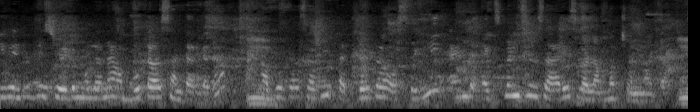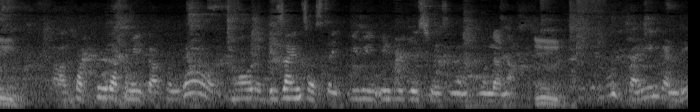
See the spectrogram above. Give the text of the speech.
ఇవి ఇంట్రడ్యూస్ చేయడం వలన ఆ బుటాస్ అంటారు కదా ఆ బుటాస్ అవి పెద్దగా వస్తాయి. అండ్ ఎక్స్పెన్సివ్ శారీస్ వాళ్ళు అమ్మొచ్చు అనమాట తక్కువ రకమే కాకుండా మోర్ డిజైన్స్ వస్తాయి. ఇవి ఇంట్రడ్యూస్ చేసిన వలన ట్రైనింగ్ అండి.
